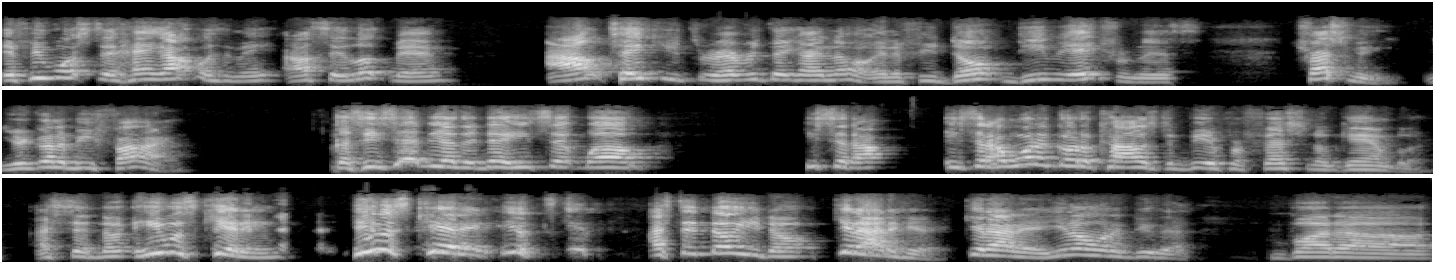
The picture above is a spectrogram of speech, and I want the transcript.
if he wants to hang out with me, I'll say, look, man, I'll take you through everything I know. And if you don't deviate from this, trust me, you're going to be fine. Because he said the other day, he said, well, he said, I, he said, I want to go to college to be a professional gambler. I said, no, he was kidding. he was kidding. He was kidding. I said, no, you don't. Get out of here. Get out of here. You don't want to do that. But uh,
